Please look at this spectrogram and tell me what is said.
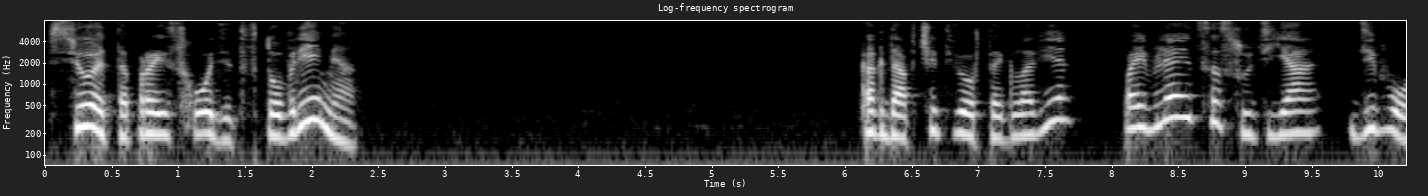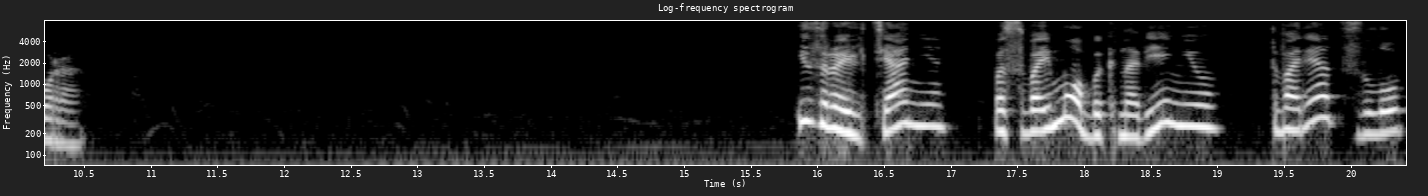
Все это происходит в то время, когда в четвертой главе появляется судья Дивора. Израильтяне по своему обыкновению творят зло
